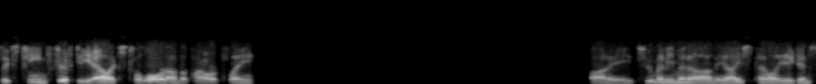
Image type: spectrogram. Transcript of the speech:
16:50, Alex Killorn on the power play on a too many minute on the ice penalty against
